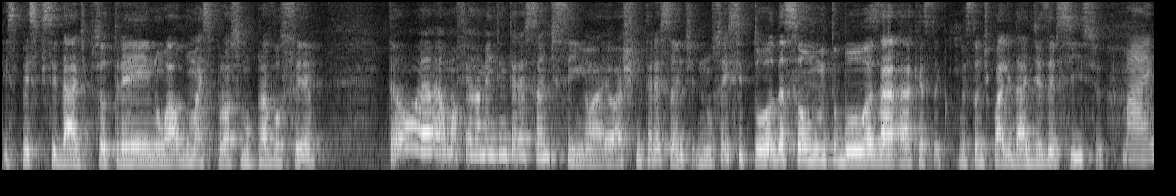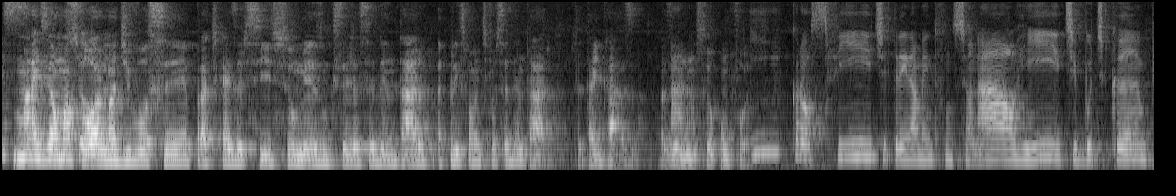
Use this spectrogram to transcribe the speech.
especificidade para o seu treino, algo mais próximo para você. Então é, é uma ferramenta interessante, sim. Eu acho interessante. Não sei se todas são muito boas a, questão de qualidade de exercício. Mas, mas é uma forma de você praticar exercício, mesmo que seja sedentário, principalmente se for sedentário. Você está em casa, fazendo ah. no seu conforto. E crossfit, treinamento funcional, HIIT, bootcamp.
